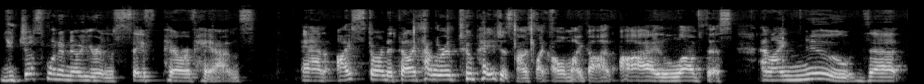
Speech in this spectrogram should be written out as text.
you just want to know you're in a safe pair of hands. And I started that. I probably read two pages. And I was like, oh my God, I love this. And I knew that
